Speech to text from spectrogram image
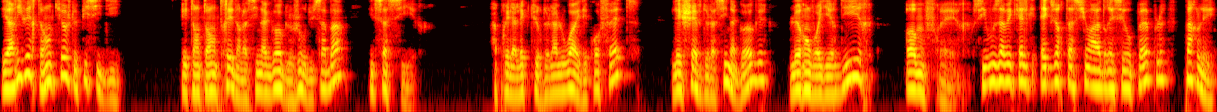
et arrivèrent à Antioche de Pisidie. Étant entrés dans la synagogue le jour du sabbat, ils s'assirent. après la lecture de la loi et des prophètes, les chefs de la synagogue leur envoyèrent dire Hommes frères, si vous avez quelque exhortation à adresser au peuple, parlez.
